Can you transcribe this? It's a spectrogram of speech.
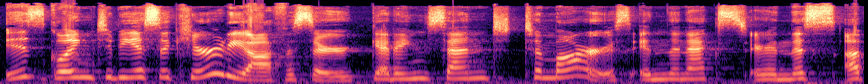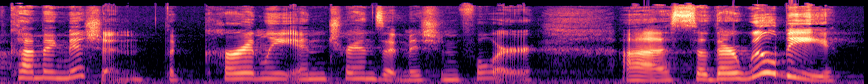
is going to be a security officer getting sent to Mars in the next or in this upcoming mission, the currently in transit mission four. Uh, so there will be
